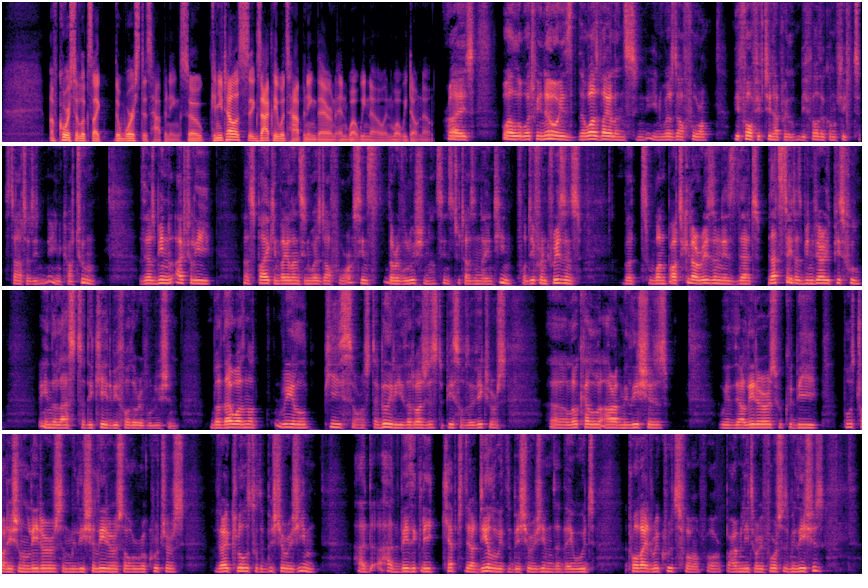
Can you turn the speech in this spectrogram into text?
of course, it looks like the worst is happening. So, can you tell us exactly what's happening there and, and, what we know and what we don't know? Right. Well, what we know is there was violence in, in West Darfur before 15 April, before the conflict started in, in Khartoum. There's been actually a spike in violence in West Darfur since the revolution, since 2019, for different reasons. But one particular reason is that that state has been very peaceful in the last decade before the revolution. But that was not real peace or stability. That was just a peace of the victors. Uh, local Arab militias with their leaders, who could be both traditional leaders and militia leaders or recruiters, very close to the Bashir regime, had had basically kept their deal with the Bashir regime that they would provide recruits for, for paramilitary forces, militias,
